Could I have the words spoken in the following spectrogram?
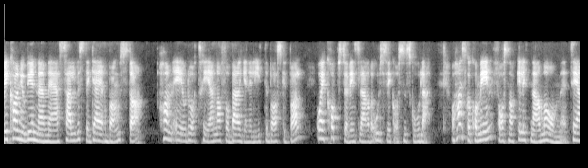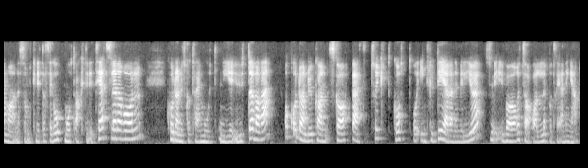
vi kan jo begynne med selveste Geir Bangstad. Han er jo da trener for Bergen Elite basketball og er kroppsøvingslærer ved Olsvik-Åsen skole. Og han skal komme inn for å snakke litt nærmere om temaene som knytter seg opp mot aktivitetslederrollen, hvordan du skal ta imot nye utøvere, og hvordan du kan skape et trygt, godt og inkluderende miljø som ivaretar alle på treningen.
